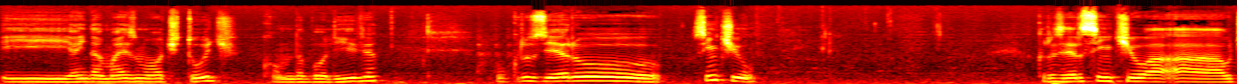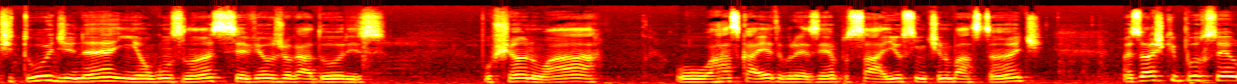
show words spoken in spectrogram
e ainda mais uma altitude, como da Bolívia, o Cruzeiro sentiu. O Cruzeiro sentiu a, a altitude, né? Em alguns lances você vê os jogadores puxando o ar. O Arrascaeta, por exemplo, saiu sentindo bastante. Mas eu acho que por, ser,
